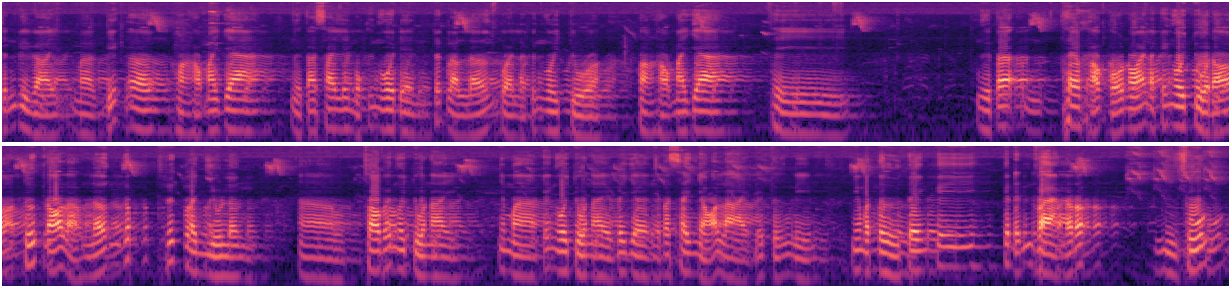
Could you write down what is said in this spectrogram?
chính vì vậy mà biết ơn hoàng hậu Maya người ta xây lên một cái ngôi đền rất là lớn gọi là cái ngôi chùa hoàng hậu Maya thì người ta theo khảo cổ nói là cái ngôi chùa đó trước đó là lớn gấp rất là nhiều lần à, so với ngôi chùa này. Nhưng mà cái ngôi chùa này bây giờ người ta xây nhỏ lại để tưởng niệm. Nhưng mà từ trên cái cái đỉnh vàng đó đó nhìn xuống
